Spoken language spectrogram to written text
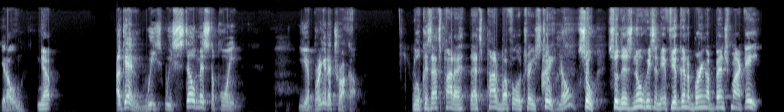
you know. yep. Again, we we still missed the point. You're bringing a truck up. Well, because that's part of that's part of Buffalo Trace too. know. So, so there's no reason if you're going to bring up benchmark eight,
